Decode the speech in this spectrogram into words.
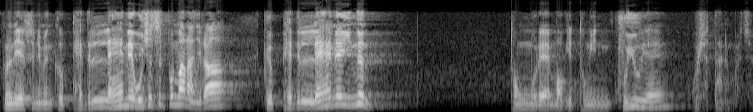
그런데 예수님은 그 베들레헴에 오셨을 뿐만 아니라 그 베들레헴에 있는 동물의 먹이통인 구유에 오셨다는 거죠.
